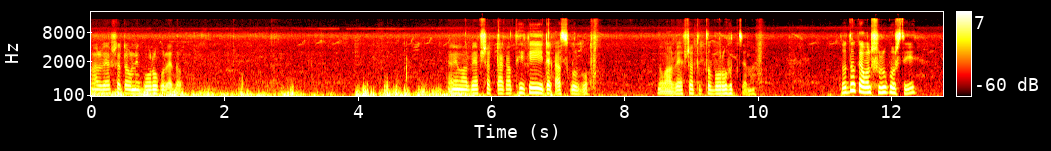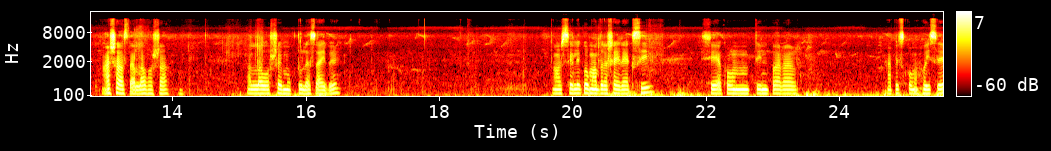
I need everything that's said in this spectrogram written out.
আমার ব্যবসাটা অনেক বড় করে দাও। আমি আমার ব্যবসার টাকা থেকেই এটা কাজ করব। আমার ব্যবসাটা তো বড় হচ্ছে না। যদিও কেবল শুরু করছি। আশা আছে, আল্লাহ ভরসা। আল্লাহ অবশ্যই মুখ তুলে চাইবে। আমার ছেলেকেও মাদ্রাসায় রাখছি। সে এখন তিন পাড়ার হাফেজ কম হয়েছে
